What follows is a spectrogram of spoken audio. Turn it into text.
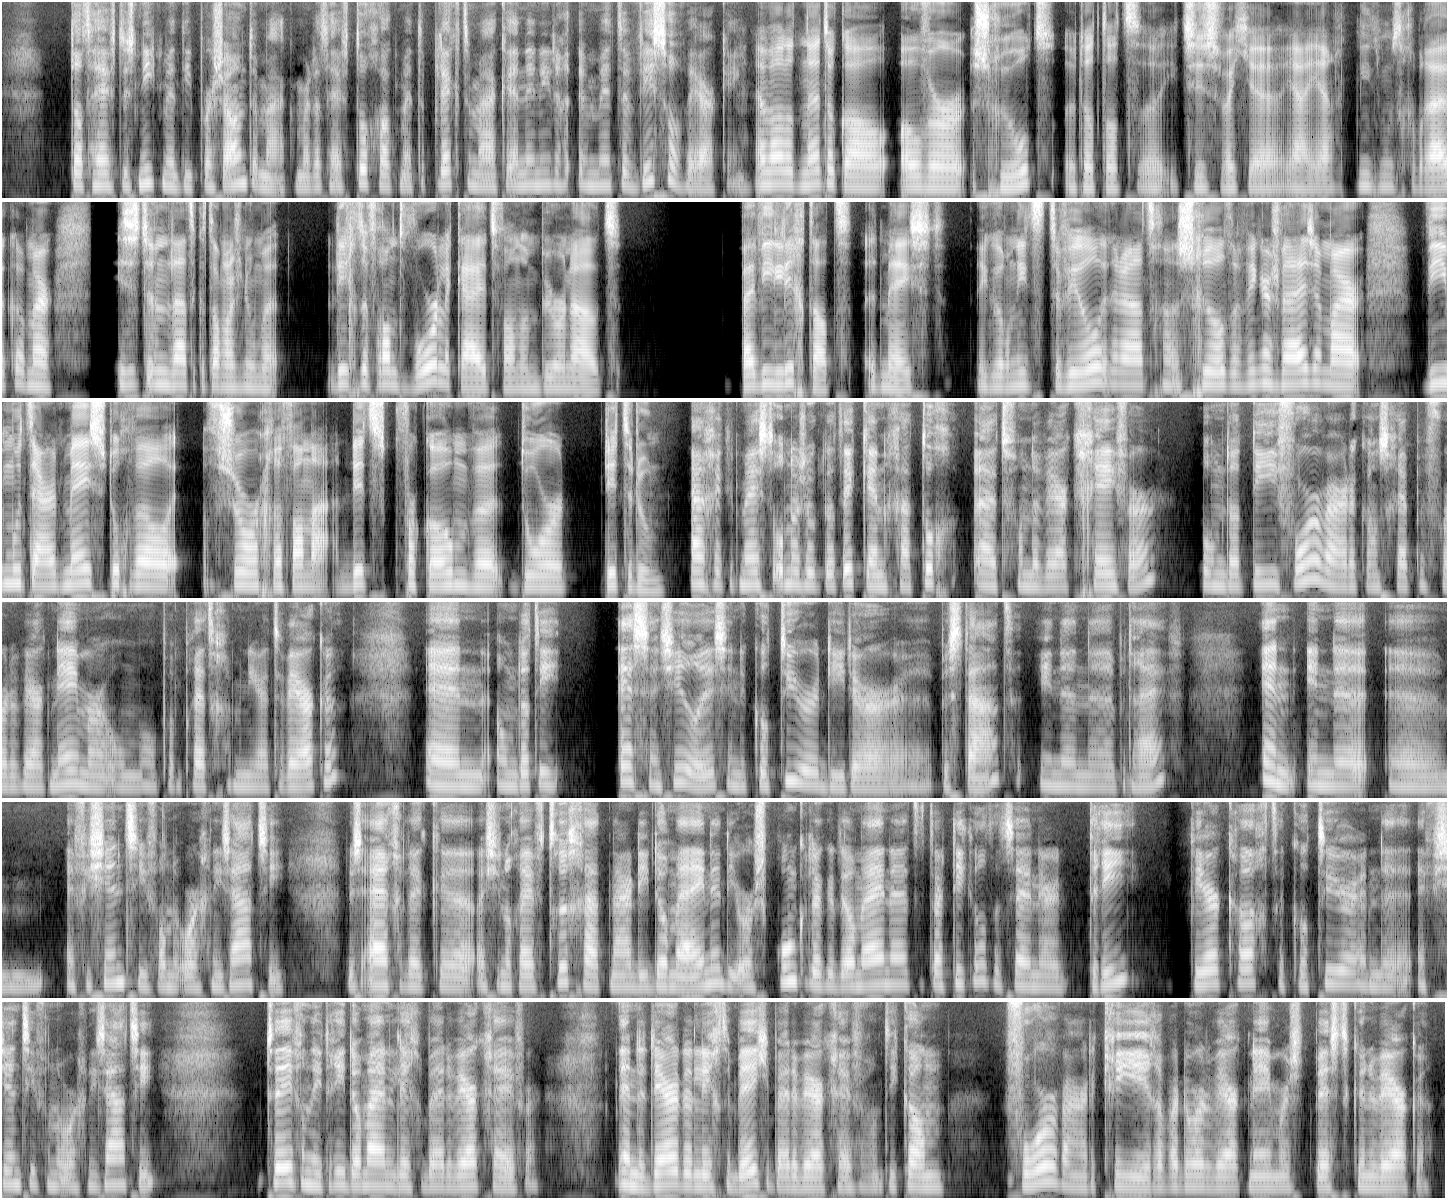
Dat heeft dus niet met die persoon te maken, maar dat heeft toch ook met de plek te maken en in ieder, met de wisselwerking. En we hadden het net ook al over schuld, dat dat uh, iets is wat je ja, je eigenlijk niet moet gebruiken. Maar is het, en laat ik het anders noemen, ligt de verantwoordelijkheid van een burn-out? Bij wie ligt dat het meest? Ik wil niet te veel inderdaad gaan schuld en vingers wijzen, maar wie moet daar het meest toch wel zorgen van, nou, dit voorkomen we door dit te doen? Eigenlijk het meeste onderzoek dat ik ken gaat toch uit van de werkgever, omdat die voorwaarden kan scheppen voor de werknemer om op een prettige manier te werken. En omdat die essentieel is in de cultuur die er eh, bestaat in een eh, bedrijf en in de um, efficiëntie van de organisatie. Dus eigenlijk, uh, als je nog even teruggaat naar die domeinen, die oorspronkelijke domeinen uit het artikel, dat zijn er drie: veerkracht, de cultuur en de efficiëntie van de organisatie. Twee van die drie domeinen liggen bij de werkgever. En de derde ligt een beetje bij de werkgever, want die kan voorwaarden creëren waardoor de werknemers het beste kunnen werken.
